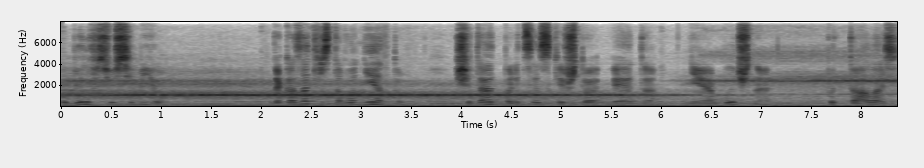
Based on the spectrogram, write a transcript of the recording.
убил всю семью. Доказательств того нету. Считают полицейские, что это необычное пыталось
